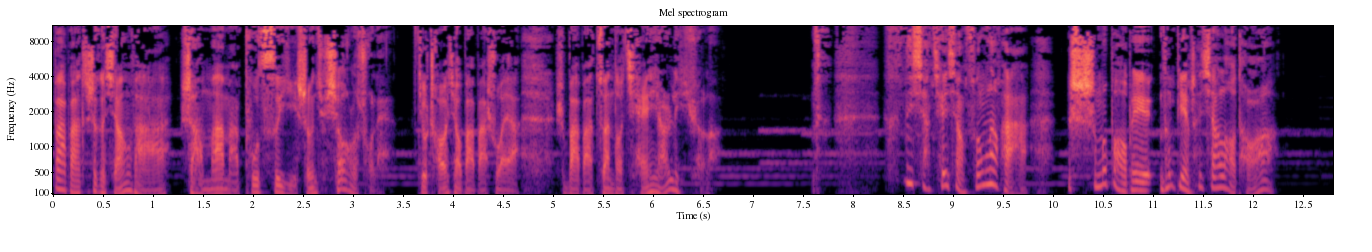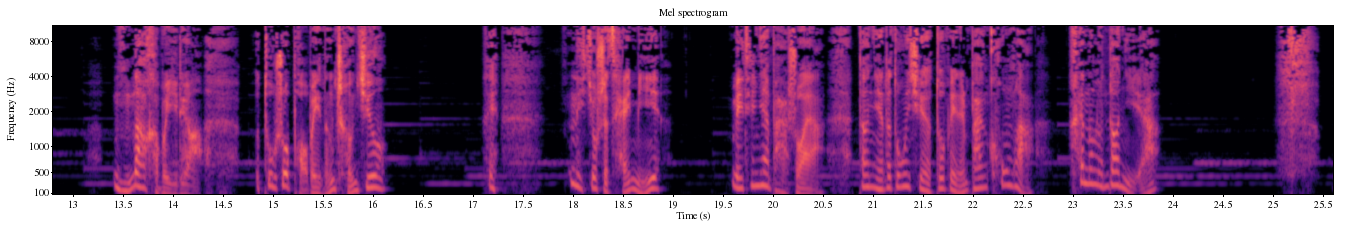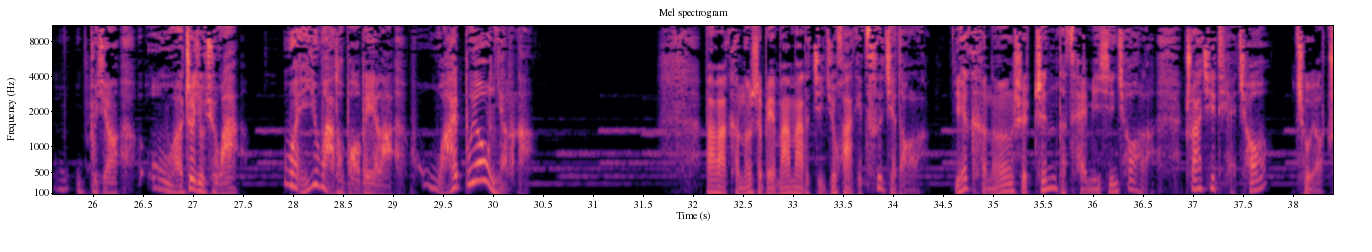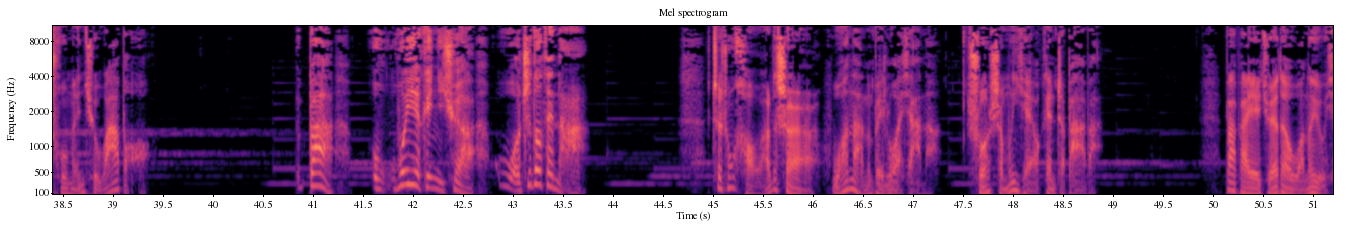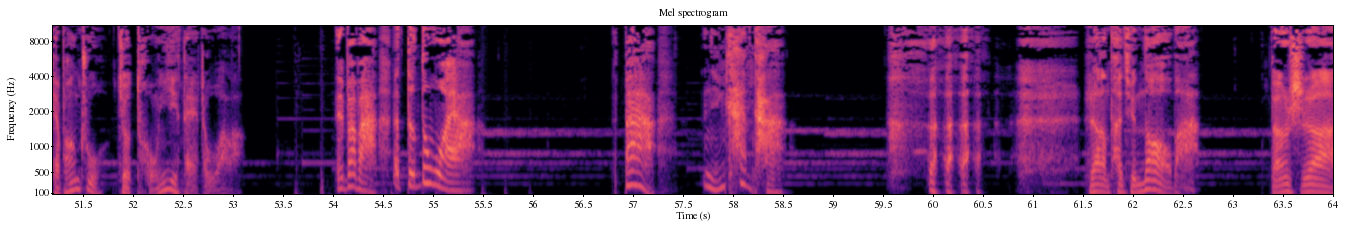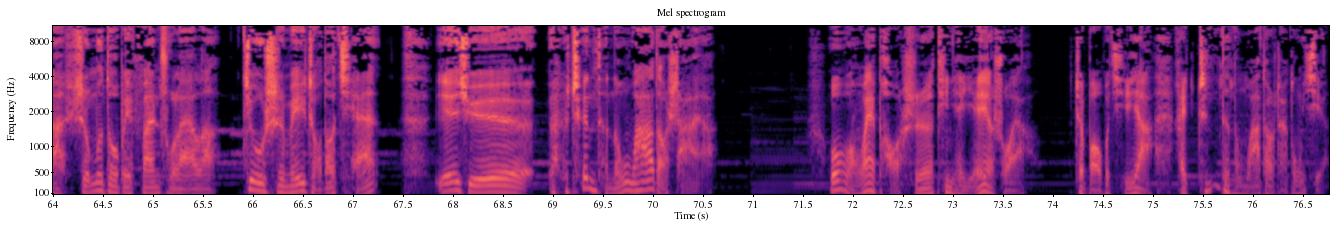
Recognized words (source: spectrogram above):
爸爸的这个想法让妈妈噗呲一声就笑了出来，就嘲笑爸爸说：“呀，是爸爸钻到钱眼里去了。”你想钱想疯了吧？什么宝贝能变成小老头啊？那可不一定，都说宝贝能成精。嘿，你就是财迷，没听见爸说呀？当年的东西都被人搬空了，还能轮到你啊？不行，我这就去挖，万一挖到宝贝了，我还不要你了呢。爸爸可能是被妈妈的几句话给刺激到了，也可能是真的财迷心窍了，抓起铁锹就要出门去挖宝。爸。我也跟你去啊！我知道在哪儿。这种好玩的事儿，我哪能被落下呢？说什么也要跟着爸爸。爸爸也觉得我能有些帮助，就同意带着我了。哎，爸爸，等等我呀！爸，您看他，让他去闹吧。当时啊，什么都被翻出来了，就是没找到钱。也许 真的能挖到啥呀？我往外跑时，听见爷爷说呀：“这保不齐呀，还真的能挖到点东西。”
